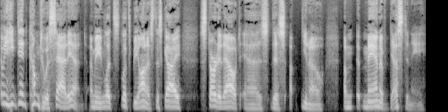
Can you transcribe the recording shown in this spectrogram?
I mean, he did come to a sad end. I mean, let's let's be honest. This guy started out as this, uh, you know, a man of destiny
